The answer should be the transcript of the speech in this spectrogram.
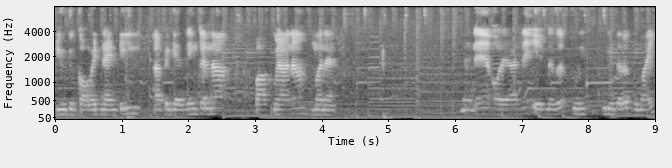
ड्यू टू कोविड नाइन्टीन यहाँ पे गैदरिंग करना पार्क में आना मना है। मैंने और यार ने एक नज़र पूरी पूरी तरह घुमाई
